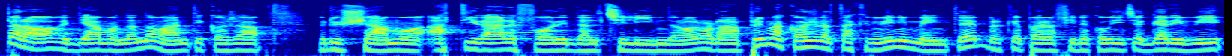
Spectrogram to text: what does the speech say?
però vediamo andando avanti cosa riusciamo a tirare fuori dal cilindro. Allora, la prima cosa in realtà che mi viene in mente, perché poi alla fine, come dice Gary Vee,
